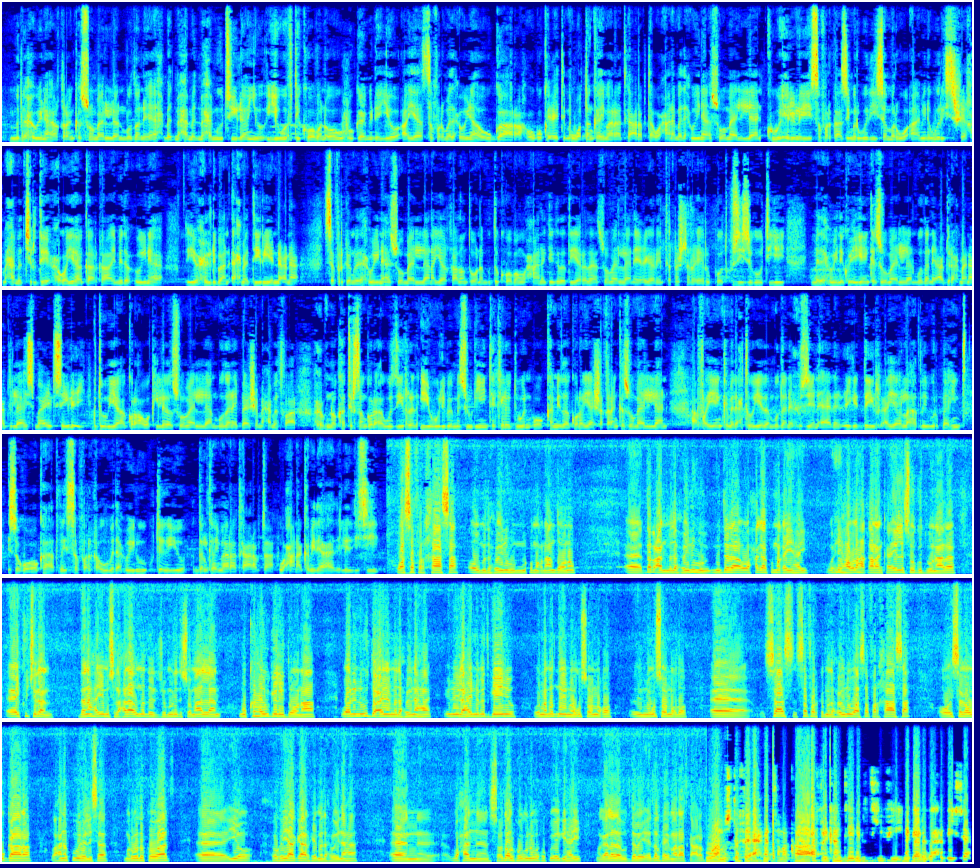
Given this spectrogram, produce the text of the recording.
madaxweynaha qaranka somalilan mudane axmed maxamed maxamuud siilaanyo iyo wafdi kooban oo uu hogaaminayo ayaa safar madaxweynaha u gaar ah ugu kici wadanka imaaraadka carabta waxaana madaxweynaha somalilan ku wehelinayay safarkaasi marwadiisa marwo aamina weris sheekh maxamed jirde xogayaha gaarka ah ee madaxweynaha iyo xildhibaan axmed diiriye nacnac safarkan madaxweynaha somalilan ayaa qaadan doona muddo kooban waxaana gegada diyaaradaha somalilan ee cigaar international airport ku sii sagootiyey madaxweyne ku-xigeenka somalilan mudane cabdiraxmaan cabdulaahi ismaaciil saylici gudoomiyaha golaha wakiilada somalilan mudane baashe maxamed faar xubno ka tirsan golaha wasiirada iyo weliba mas'uuliyiinta kala duwan oo ka mid ah golayaasha qaranka somalilan afhayeenka madaxtooyada mudane xuseen aadan ciga dayr ayaa la hadlay warbaahinta isagoo oo ka hadlay safarka uu madaxweynuhu ku tegayo dalka imaaraadka carabta waxaana ka mid ahaa hadaladiisii waa safar khaasa oo uu madaxweynuhu ku maqnaan doono. Dabcan madaxweynuhu muddada uu xaggaa ku maqan yahay wixii howlaha qaranka ee la soo gudboonaada ee ay ku jiraan danaha iyo maslaxadaha ummadda jamhuuriyadda somalilan wuu ka howlgeli doonaa. Waanaynu u ducaynaa madaxweynaha inuu ilaahay nabadgeeyo oo nabadna inoogu soo noqo inoogu soo noqdo. Sidaas safarka madaxweynuhu waa safar khaasa oo isaga u gaara waxaana ku wehelisaa marwada koowaad iyo xogayaha gaarka ee madaxweynaha. Waxaan socdaalkooguna wuxuu ku egyahay magaalada abudabay ee dalka imaaraadka carabta. Waa mustafa axmed samakaar african cable t v magaalada hargeysa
